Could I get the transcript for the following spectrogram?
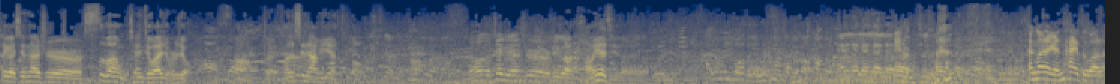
这个现在是四万五千九百九十九，啊，对，它的性价比也很高，啊，然后呢，这边是这个行业级的这个。来来来来来。参观的人太多了。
